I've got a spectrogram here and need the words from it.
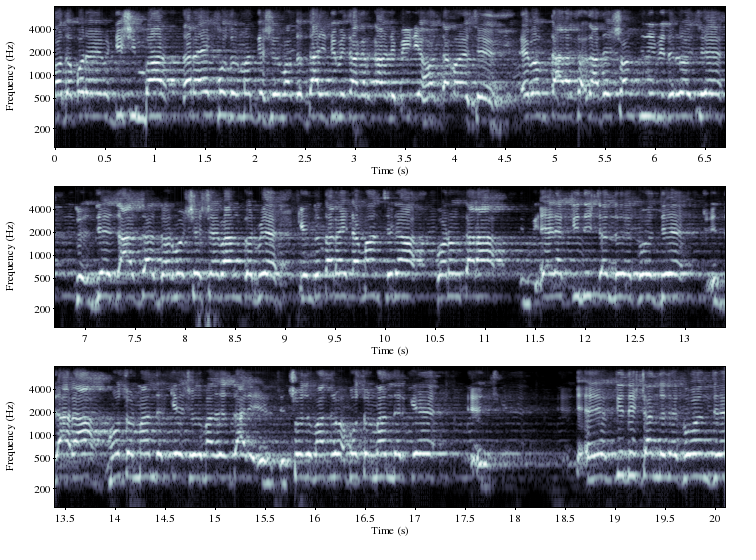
গত পনেরো ডিসেম্বর তারা এক মুসলমানকে শুধুমাত্র দাড়ি ডুবে থাকার কারণে পিটিয়ে হত্যা করেছে। এবং তারা তাদের সংস্কৃতির ভিতরে রয়েছে যে যার যার ধর্ম সে সে পালন করবে। কিন্তু তারা এটা মানছে না, বরং তারা এর একটি দৃষ্টান্ত দেখুন যে যারা মুসলমানদেরকে শুধুমাত্র শুধুমাত্র মুসলমানদেরকে একটি দৃষ্টান্ত দেখুন যে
